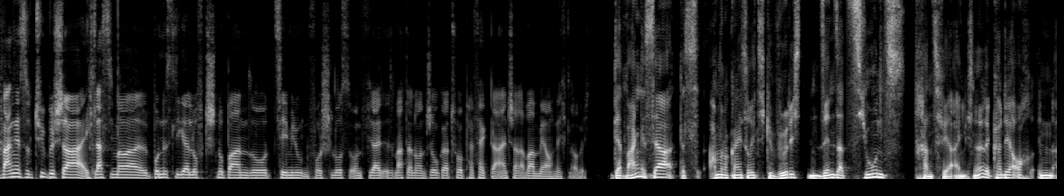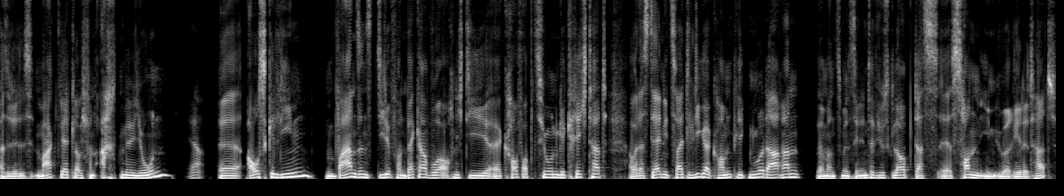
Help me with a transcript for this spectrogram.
Wang ist so typischer, ich lasse ihn mal Bundesliga-Luft schnuppern, so zehn Minuten vor Schluss und vielleicht macht er noch ein Joker-Tor, perfekter Einstand, aber mehr auch nicht, glaube ich. Der Wang ist ja, das haben wir noch gar nicht so richtig gewürdigt, ein Sensationstransfer eigentlich. Ne? Der könnte ja auch in, also der Marktwert, glaube ich, von 8 Millionen ja. äh, ausgeliehen. Ein Wahnsinnsdeal von Becker, wo er auch nicht die äh, Kaufoptionen gekriegt hat. Aber dass der in die zweite Liga kommt, liegt nur daran, wenn man zumindest den Interviews glaubt, dass äh, Son ihn überredet hat.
